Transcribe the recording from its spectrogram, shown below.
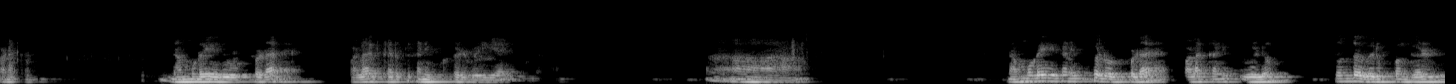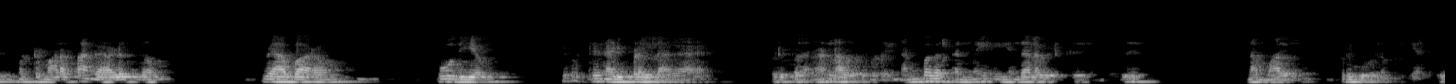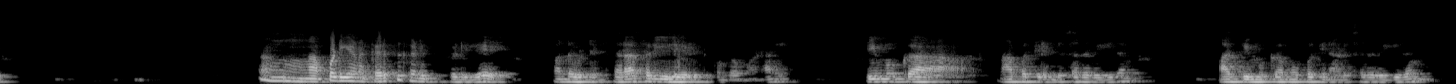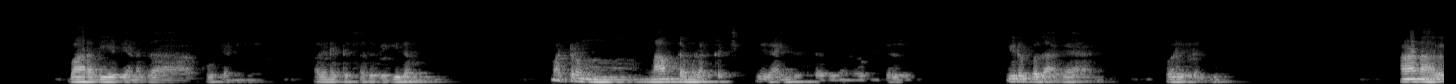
வணக்கம். நம்முடையது உட்பட பல கருத்து கணிப்புகள் வெளியாகி உள்ளன. நம்முடைய கணிப்புகள் உட்பட பல கணிப்புகளும் சொந்த விருப்பங்கள் மற்றும் அரசாங்க அழுத்தம் வியாபாரம் ஊதியம் இவற்றின் அடிப்படையிலாக இருப்பதனால் அவர்களுடைய நண்பகத்தன்மை எந்த அளவிற்கு என்பது நம்மால் புரிந்து கொள்ள முடியாது. அப்படியான கருத்து கணிப்புகளிலே வந்தவற்றின் சராசரியிலே எடுத்துக்கொண்டோமானால் திமுக நாற்பத்தி ரெண்டு சதவிகிதம் அதிமுக முப்பத்தி நாலு சதவிகிதம் பாரதிய ஜனதா கூட்டணி பதினெட்டு சதவிகிதம் மற்றும் நாம் தமிழர் கட்சிக்கு ஐந்து சதவீதம் ஓட்டுகள் இருப்பதாக வருகிறது. ஆனால்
